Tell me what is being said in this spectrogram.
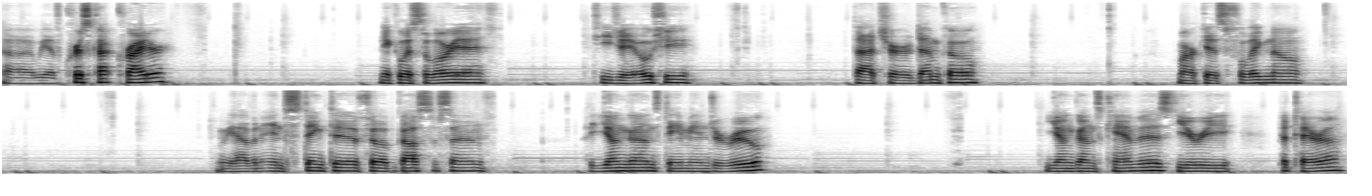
Uh, we have Chris Cut Kreider, Nicholas Deslauriers, TJ Oshie, Thatcher Demko, Marcus Foligno. We have an instinctive Filip Gustavsson, a Young Guns Damian Giroux, Young Guns Canvas Jiri Patera,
